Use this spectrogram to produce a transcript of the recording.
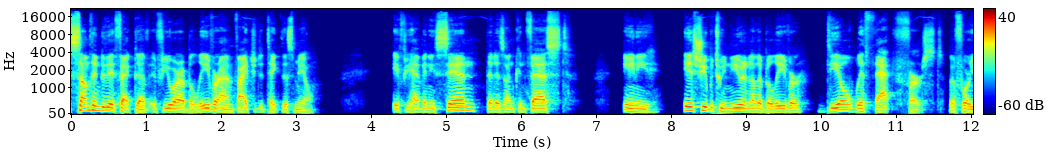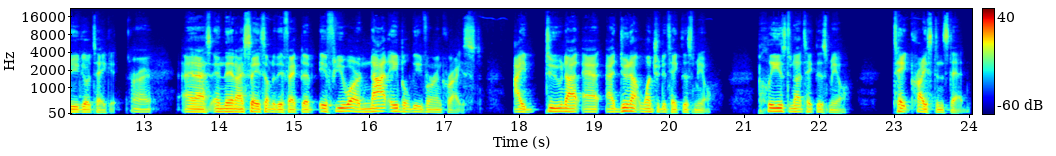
something to the effect of if you are a believer, I invite you to take this meal. If you have any sin that is unconfessed, any issue between you and another believer, deal with that first before you go take it. All right. And I, and then I say something to the effect of if you are not a believer in Christ, I do not I do not want you to take this meal. Please do not take this meal. Take Christ instead.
